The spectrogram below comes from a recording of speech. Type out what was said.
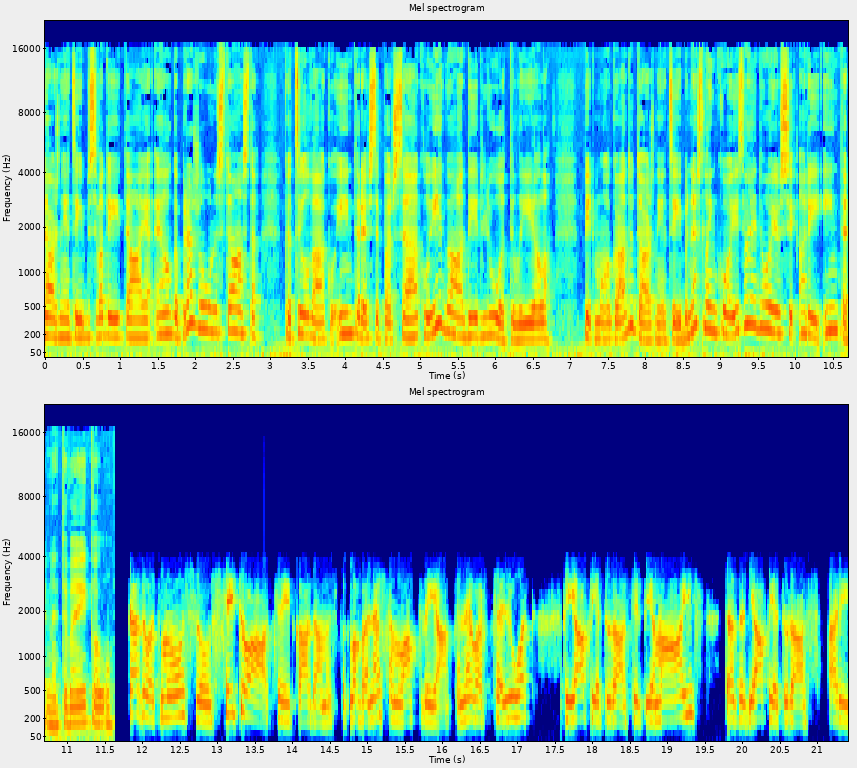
Dārzniecības vadītāja Elga Bražūna stāsta, ka cilvēku interese par sēklu iegādi ir ļoti liela. Pirmo gadu dārzniecība Neslinko izveidojusi arī interneta veikalu. Skatot mūsu situāciju, kādā mēs pat labi nesam Latvijā, ka nevar ceļot, ka jāpieturās ir pie mājas, Tātad jāpieturās arī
